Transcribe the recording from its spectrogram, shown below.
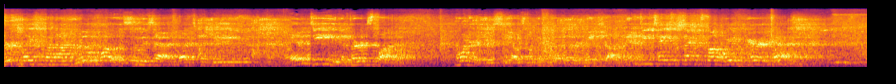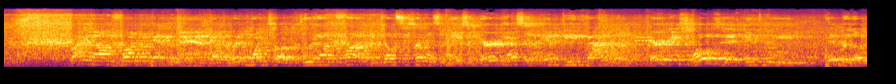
third place coming up real close. Who is that? That's going to be MD in the third spot. No wonder I didn't see. I was looking for another paint job. MD takes the second spot away from Eric S. Ryan out in front, Panther Man, got the red and white truck, doing it out in front. He jumps triples and makes it. Eric S and MD battling. Eric S rolls it into the pit rhythm.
